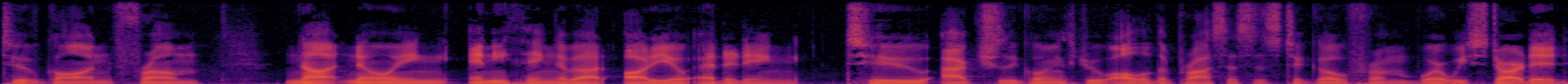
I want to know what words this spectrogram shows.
to have gone from not knowing anything about audio editing to actually going through all of the processes to go from where we started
